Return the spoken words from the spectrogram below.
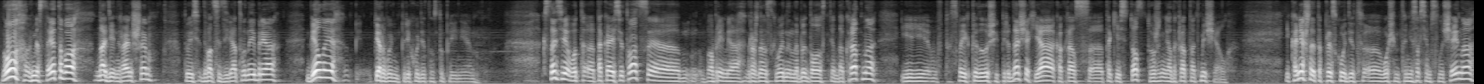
Но вместо этого на день раньше, то есть 29 ноября, белые первыми переходят наступление. Кстати, вот э, такая ситуация во время гражданской войны наблюдалась неоднократно, и в своих предыдущих передачах я как раз э, такие ситуации тоже неоднократно отмечал. И, конечно, это происходит, э, в общем-то, не совсем случайно,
